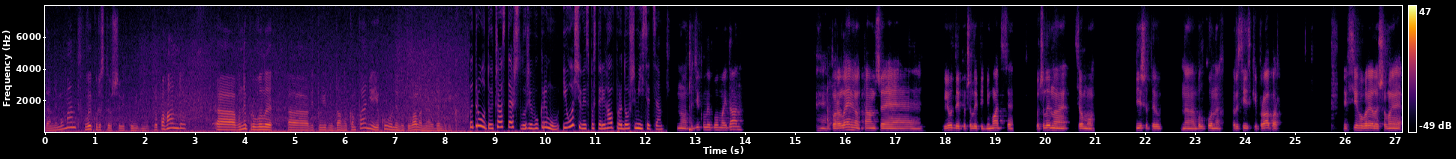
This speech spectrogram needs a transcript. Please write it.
даний момент, використавши відповідну пропаганду, вони провели е, відповідну дану кампанію, яку вони готували не один рік. Петро у той час теж служив у Криму, і ось що він спостерігав впродовж місяця. Ну, тоді, коли був Майдан, е, паралельно там вже люди почали підніматися, почали на цьому вішати на балконах російський прапор. І всі говорили, що ми,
